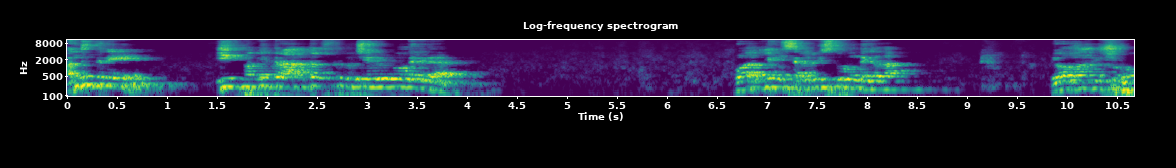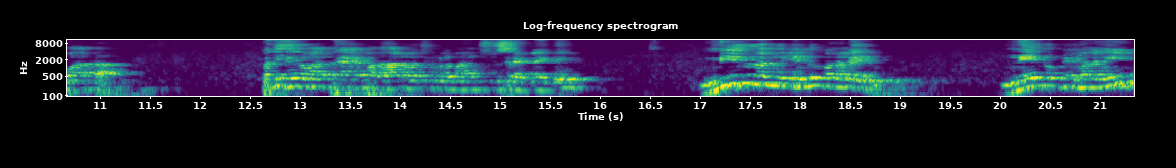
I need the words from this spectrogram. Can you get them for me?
అందుకనే ఈ పవిత్ర అంతస్తుకు చేరుకోగలిగారు. వాక్యం సెలవిస్తూ ఉంది కదా. యోహాను శుభవార్త పదిహేనవ అధ్యాయం పదహారు వచనంలో మనం చూసినట్లయితే మీరు నన్ను ఎన్నుకొనలేదు నేను మిమ్మల్ని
